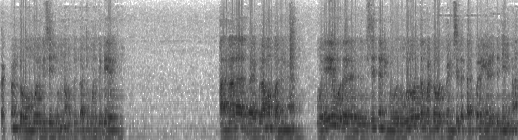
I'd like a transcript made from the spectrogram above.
கட் பண்ற ஒவ்வொரு விஷயத்தையும் நமக்கு கற்றுக் கொடுத்துட்டே இருக்கு. அதனால பயப்படாம பண்ணுங்க. ஒரே ஒரு விஷயத்த நீங்க ஒரு உருவத்தை மட்டும் ஒரு பென்சில கட் பண்ணி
